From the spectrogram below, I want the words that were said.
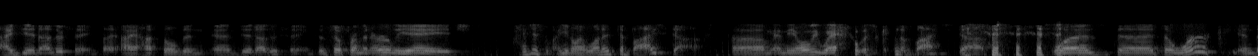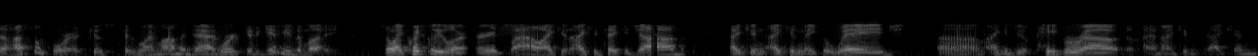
I did other things. I, I hustled and and did other things. And so from an early age, I just you know I wanted to buy stuff. Um, and the only way I was going to buy stuff was to to work and to hustle for it because because my mom and dad weren't going to give me the money. So I quickly learned, wow, I can I can take a job, I can I can make a wage, um, I can do a paper route, and I can I can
